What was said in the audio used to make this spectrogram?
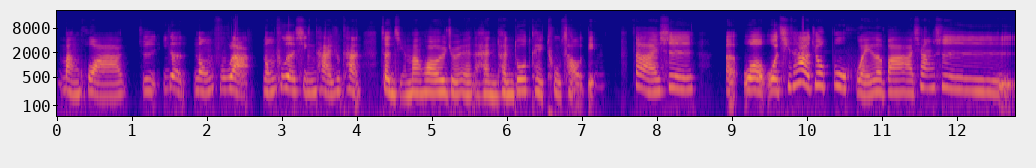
漫画啊，就是一个农夫啦，农夫的心态去看正经漫画，我就觉得很很多可以吐槽点。再来是，呃，我我其他的就不回了吧，像是。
